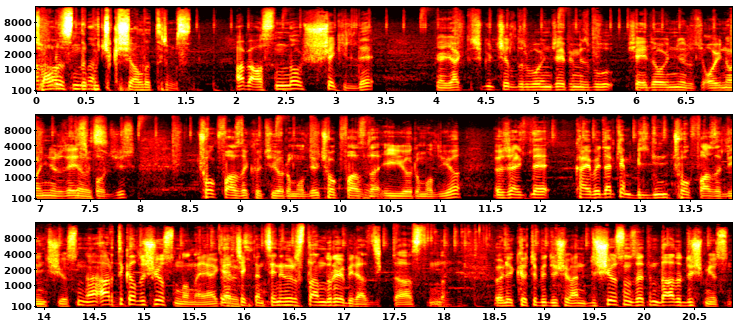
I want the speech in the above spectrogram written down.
Abi Sonrasında aslında- bu çıkışı anlatır mısın? Abi aslında o şu şekilde ya yaklaşık 3 yıldır boyunca hepimiz bu şeyde oynuyoruz. Oyun oynuyoruz. E-sporcuyuz. Çok fazla kötü yorum oluyor. Çok fazla iyi yorum oluyor. Özellikle kaybederken bildiğin çok fazla linç yiyorsun. Ha, artık alışıyorsun ona ya. Gerçekten seni hırslandırıyor birazcık da aslında. Öyle kötü bir düşün. Hani düşüyorsun zaten daha da düşmüyorsun.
